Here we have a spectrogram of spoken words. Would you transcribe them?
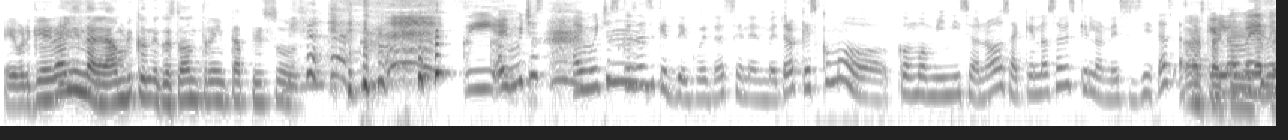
Eh, porque eran inalámbricos, me costaron 30 pesos. Sí, hay muchas, hay muchas cosas que te encuentras en el metro que es como, como miniso, ¿no? O sea, que no sabes que lo necesitas hasta, que, lo ves.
